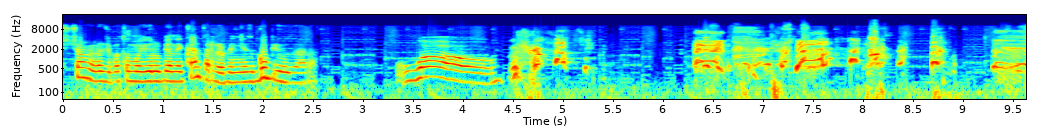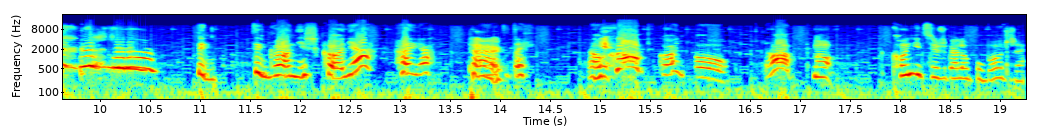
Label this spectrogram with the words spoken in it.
ściągnąć, bo to mój ulubiony kantar, żeby nie zgubił zaraz. Wow! Ty gonisz konia? A ja Tak. tutaj... No Nie. hop, koń! O! Hop! Koniec już galopu, Boże.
